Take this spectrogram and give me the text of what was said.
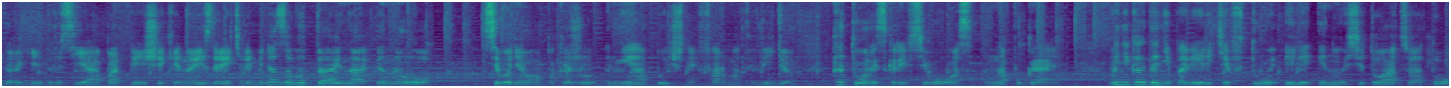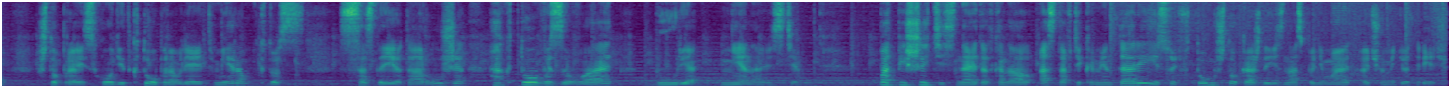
меня подписчики, но и зрители. Меня зовут Тайна НЛО. Сегодня я вам покажу необычный формат видео, который, скорее всего, вас напугает. Вы никогда не поверите в ту или иную ситуацию о том, что происходит, кто управляет миром, кто создает оружие, а кто вызывает буря ненависти. Подпишитесь на этот канал, оставьте комментарии, и суть в том, что каждый из нас понимает, о чем идет речь.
